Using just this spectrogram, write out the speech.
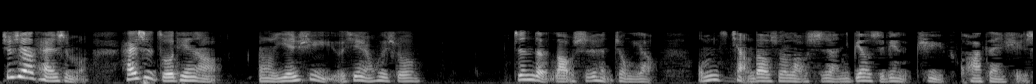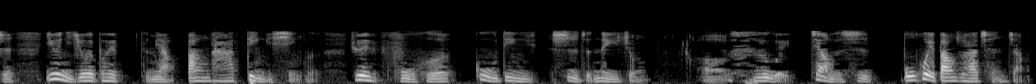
就是要谈什么？还是昨天啊，嗯，延续有些人会说，真的老师很重要。我们讲到说，老师啊，你不要随便去夸赞学生，因为你就会不会怎么样，帮他定型了，就会符合固定式的那一种呃思维，这样子是不会帮助他成长。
